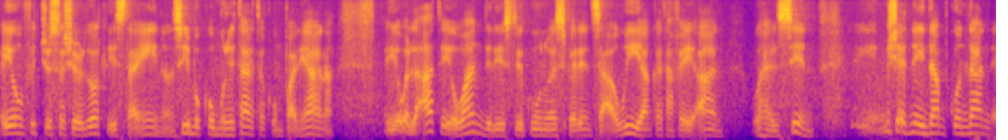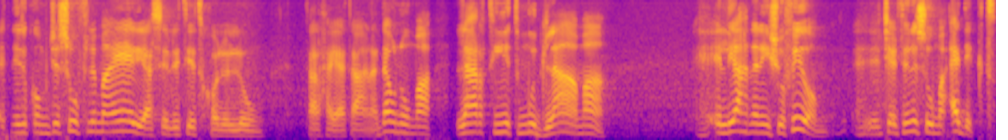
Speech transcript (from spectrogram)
Ejjew nfittxu saċerdot li jista' jgħinna, nsibu komunità li takkumpanjana. Ejjew il-laqgħat ejjew għandi li jistgħu jkunu esperjenza qawwija anke ta' fejqan u ħelsien. Mhux qed ngħid dan b'kundanna, qed ngħidilkom Ġesù f'liema areas irid jidħol illum tal-ħajja tagħna. Dawn huma l-artijiet mudlama li aħna ngħixu fihom, ċerti nies huma addict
